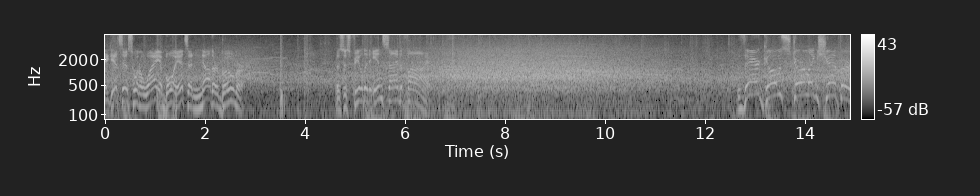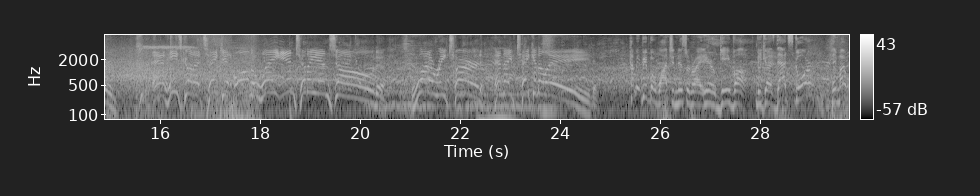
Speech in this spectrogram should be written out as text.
He gets this one away, and boy, it's another boomer. This is fielded inside the five. There goes Sterling Shepard. And he's going to take it all the way into the end zone. What a return, and they've taken the lead. How many people are watching this one right here who gave up? Because that score, they might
